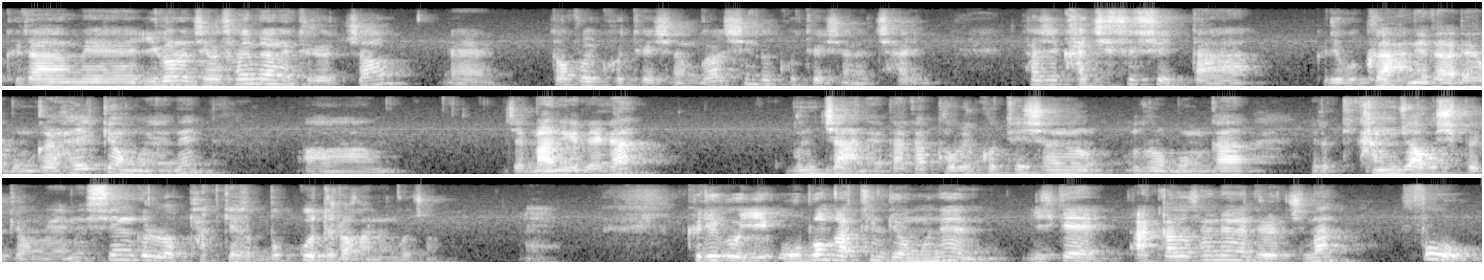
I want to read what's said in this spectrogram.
그 다음에 이거는 제가 설명해 드렸죠? 네, double quotation과 single quotation의 차이. 사실 같이 쓸 수 있다 그리고 그 안에다가 내가 뭔가를 할 경우에는 어, 이제 만약에 내가 문자 안에다가 double quotation으로 뭔가 이렇게 강조하고 싶을 경우에는 single로 밖에서 묶고 들어가는 거죠 네. 그리고 이 5번 같은 경우는 이게 아까도 설명해 드렸지만 for,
